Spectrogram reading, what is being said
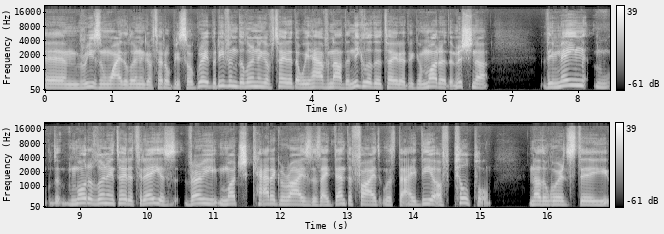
um, reason why the learning of Torah will be so great, but even the learning of Torah that we have now, the Nigla the Torah, the Gemara, the Mishnah, the main mode of learning Torah today is very much categorized as identified with the idea of pilpul. In other words, the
